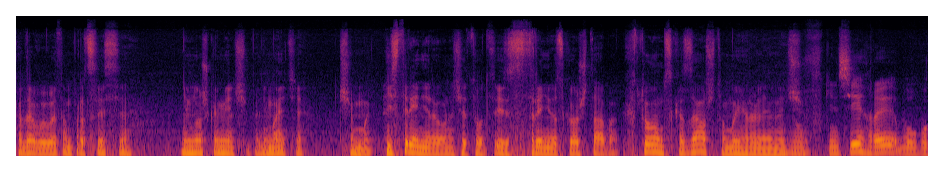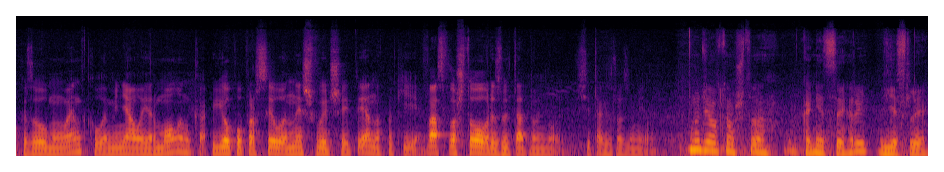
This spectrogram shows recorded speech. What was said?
когда вы в этом процессе немножко меньше понимаете, чем мы? Из тренеров, значит, вот из тренерского штаба, кто вам сказал, что мы играли на Ну, ничью? в кінці гри був показовий момент, коли міняли Ярмоленка. Його попросили не швидше йти, а навпаки. Вас влаштовував результат 0-0. Всі так зрозуміли. Ну, дело в том, что конец игры, если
